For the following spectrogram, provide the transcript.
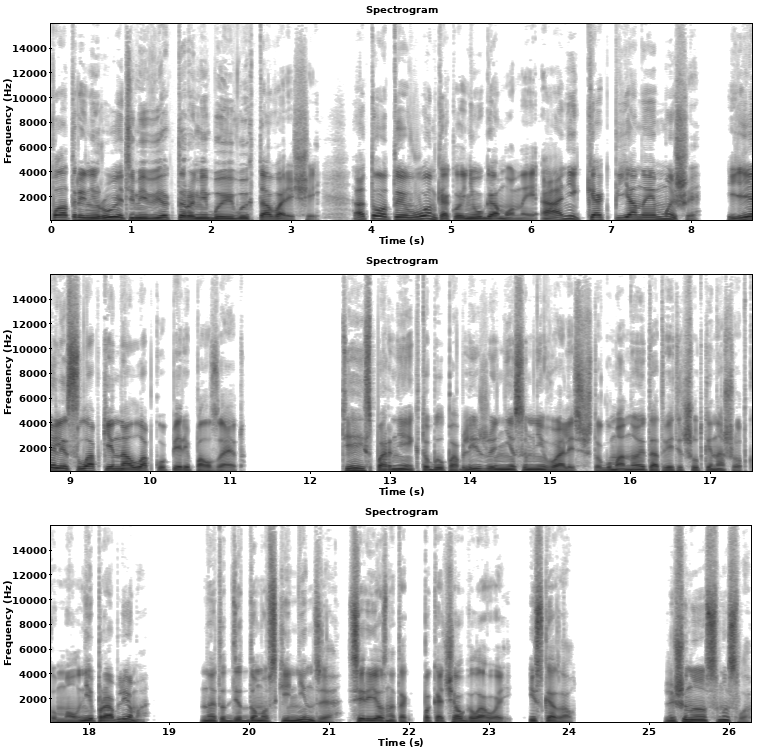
потренируй этими векторами боевых товарищей. А то ты вон какой неугомонный, а они как пьяные мыши. Еле с лапки на лапку переползают». Те из парней, кто был поближе, не сомневались, что гуманоид ответит шуткой на шутку, мол, не проблема. Но этот детдомовский ниндзя серьезно так покачал головой и сказал. «Лишено смысла.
